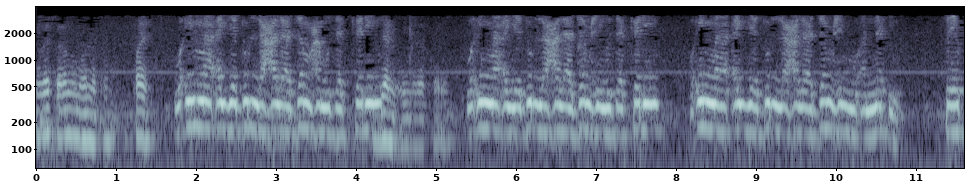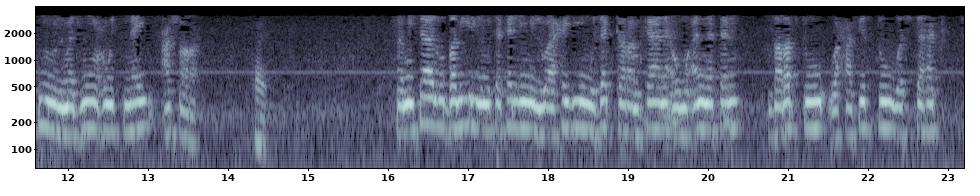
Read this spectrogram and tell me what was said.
مذكر ومؤنث طيب وإما أن يدل على جمع مذكر. جمع مذكر وإما أن يدل على جمع مذكر. وإما أن يدل على جمع مؤنث. فيكون المجموع اثني عشر. طيب فمثال ضمير المتكلم الواحد مذكرا كان أو مؤنثا ضربت وحفظت واجتهدت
